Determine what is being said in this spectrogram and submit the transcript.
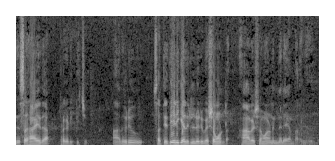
നിസ്സഹായത പ്രകടിപ്പിച്ചു. അതൊരു സത്യത്തിൽ എനിക്കതിലൊരു വിഷമമുണ്ട്. ആ വിഷമമാണ് ഇന്നലെ ഞാൻ പറഞ്ഞത്.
